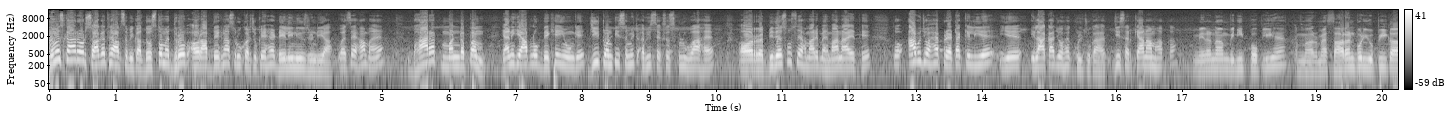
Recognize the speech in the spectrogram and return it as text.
नमस्कार और स्वागत है आप सभी का। दोस्तों मैं ध्रुव और आप देखना शुरू कर चुके हैं डेली न्यूज़ इंडिया वैसे हम हैं भारत मंडपम यानी कि आप लोग देखे ही होंगे जी ट्वेंटी समिट अभी सक्सेसफुल हुआ है। और विदेशों से हमारे मेहमान आए थे। तो अब जो है पर्यटक के लिए ये इलाका जो है खुल चुका है। जी सर क्या नाम है आपका? मेरा नाम विनीत पोपली है और मैं सहारनपुर यूपी का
